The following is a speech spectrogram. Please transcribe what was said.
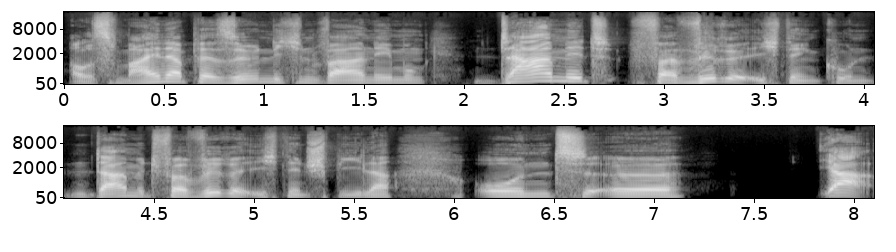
aus meiner persönlichen Wahrnehmung, damit verwirre ich den Kunden, damit verwirre ich den Spieler und äh, ja,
